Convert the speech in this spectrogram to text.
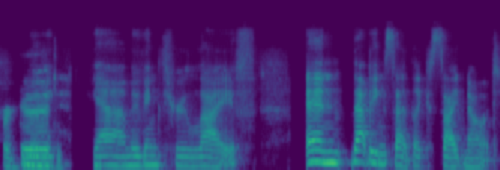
For good. Moving, yeah, moving through life. And that being said, like, side note,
